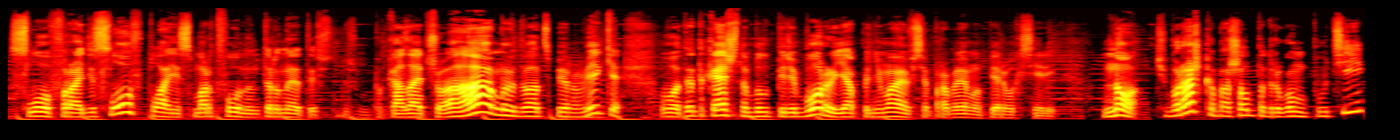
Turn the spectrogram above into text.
слов ради слов в плане смартфон, интернет, и вс- показать, что ага, мы в 21 веке. Вот, это, конечно, был перебор, и я понимаю все проблемы первых серий. Но Чебурашка пошел по другому пути,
